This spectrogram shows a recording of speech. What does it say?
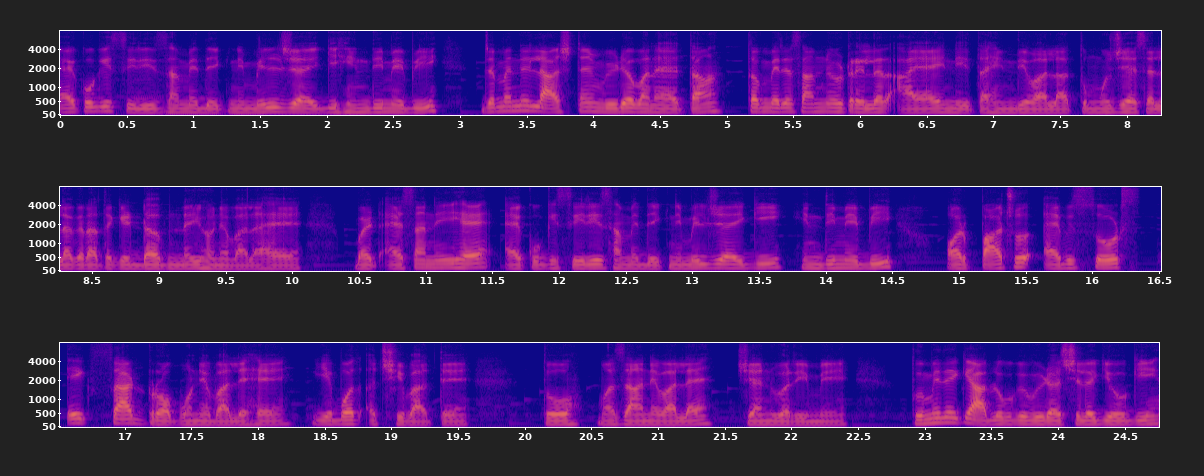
एको की सीरीज़ हमें देखने मिल जाएगी हिंदी में भी। जब मैंने लास्ट टाइम वीडियो बनाया था, तब मेरे सामने वो ट्रेलर आया ही नहीं था हिंदी वाला तो मुझे ऐसा लग रहा था कि डब नहीं होने वाला है। बट ऐसा नहीं है एको की सीरीज़ हमें देखने मिल जाएगी हिंदी में भी, और पाँचों एपिसोड्स एक साथ ड्रॉप होने वाले हैं। ये बहुत अच्छी बात है। तो मज़ा आने वाला है जनवरी में। तो उम्मीद है कि आप लोगों की वीडियो अच्छी लगी होगी।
